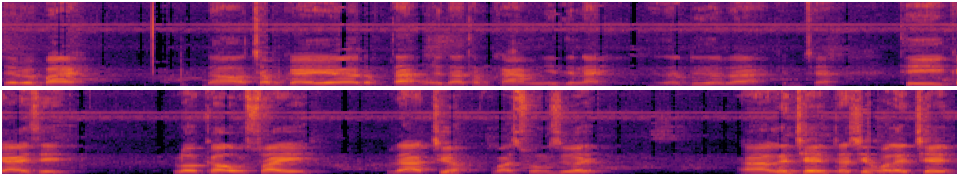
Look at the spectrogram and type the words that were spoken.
cerebri đó trong cái à, động tác người ta thăm khám như thế này người ta đưa ra kiểm tra. Thì cái gì? Lồi cầu xoay ra trước và xuống dưới. À, lên trên ra trước và lên trên.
